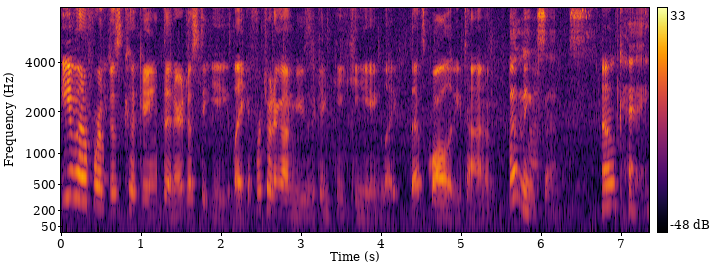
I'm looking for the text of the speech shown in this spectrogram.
Even if we're just cooking dinner just to eat, like if we're turning on music and kikiing, like that's quality time. That makes sense. Okay.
